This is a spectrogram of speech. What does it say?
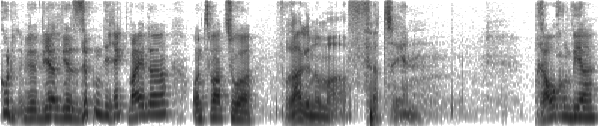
Gut, wir, wir, wir sippen direkt weiter und zwar zur Frage Nummer 14. Brauchen wir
